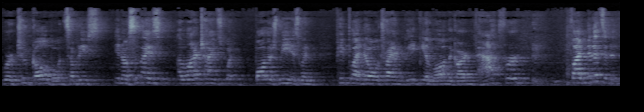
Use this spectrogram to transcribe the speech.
we're too gullible and somebody's, you know, sometimes a lot of times what bothers me is when people I know will try and lead me along the garden path for five minutes and,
